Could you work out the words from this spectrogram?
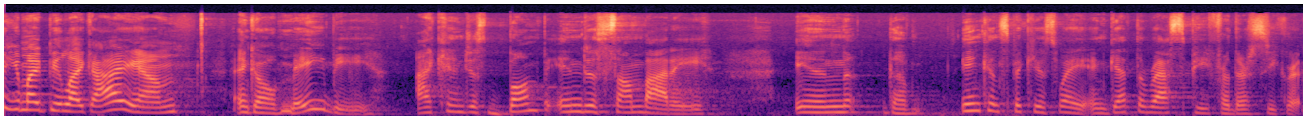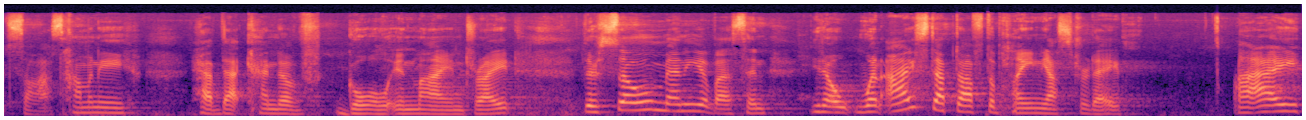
you might be like I am and go, maybe I can just bump into somebody in the inconspicuous way and get the recipe for their secret sauce. How many have that kind of goal in mind, right? There's so many of us. And, you know, when I stepped off the plane yesterday, I,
